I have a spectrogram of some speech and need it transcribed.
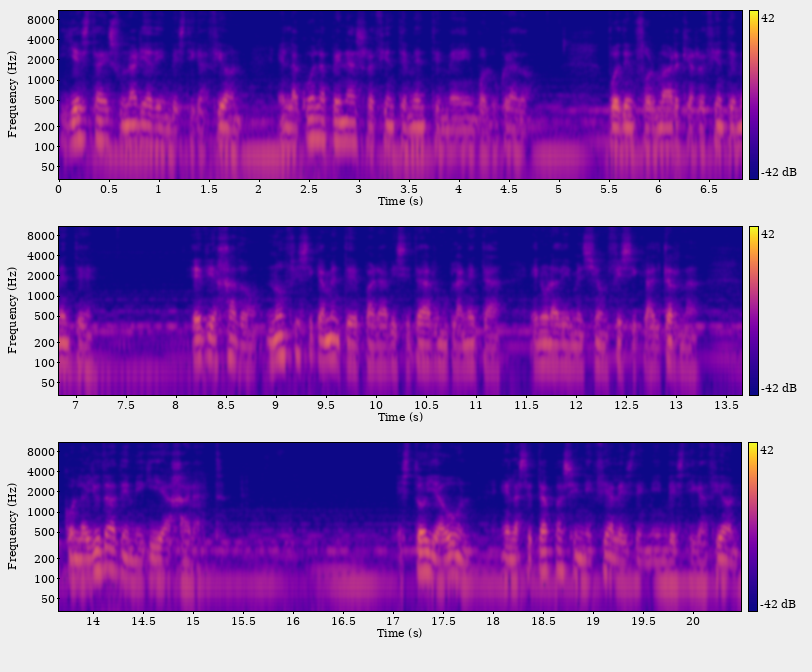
Y esta es un área de investigación en la cual apenas recientemente me he involucrado. Puedo informar que recientemente he viajado no físicamente para visitar un planeta en una dimensión física alterna, con la ayuda de mi guía Harat. Estoy aún en las etapas iniciales de mi investigación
